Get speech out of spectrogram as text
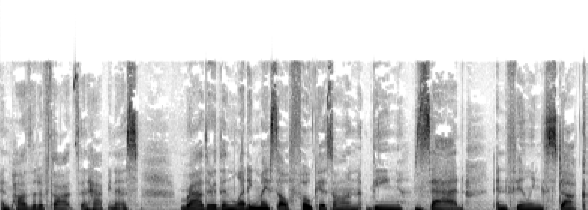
and positive thoughts and happiness rather than letting myself focus on being sad and feeling stuck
